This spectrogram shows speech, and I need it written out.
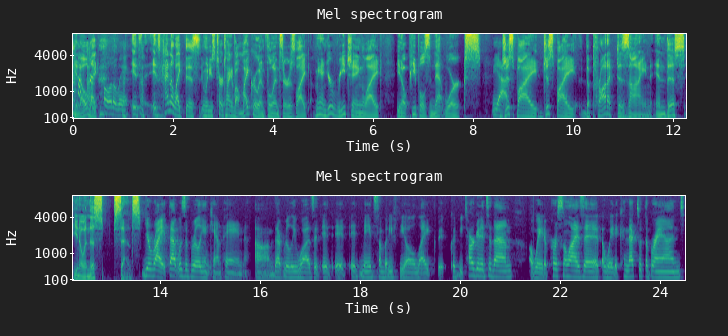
you know like Totally. it's it's kind of like this when you start talking about micro influencers like man you're reaching like you know people's networks Yeah. just by just by the product design in this you know in this sense You're right. That was a brilliant campaign. Um, that really was. It, it it it made somebody feel like it could be targeted to them, a way to personalize it, a way to connect with the brand,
